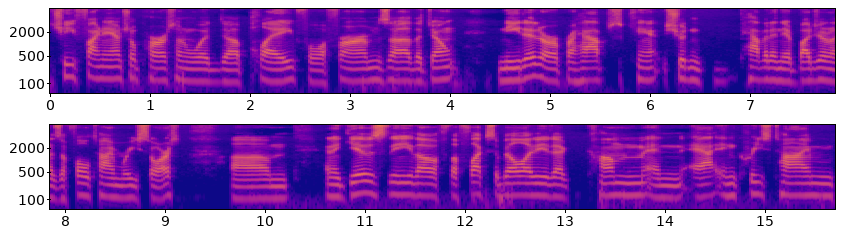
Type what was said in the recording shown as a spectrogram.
chief financial person would uh, play for firms uh, that don't need it or perhaps can't shouldn't have it in their budget as a full time resource. Um, and it gives the, the, the flexibility to come and add, increase time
